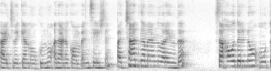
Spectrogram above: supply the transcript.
കാഴ്ചവെക്കാൻ നോക്കുന്നു. അതാണ് കോമ്പൻസേഷൻ പശ്ചാത്ഗമനം എന്ന് പറയുന്നത് സഹോദരനോ മൂത്ത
